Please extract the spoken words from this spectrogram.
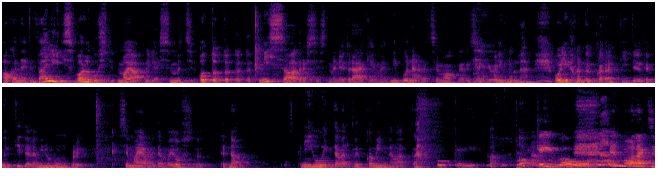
aga need välisvalgustid maja küljes, siis mõtlesin oot-oot-oot-oot, mis aadressist me nüüd räägime, et nii põnev, et see maakler isegi oli mulle, oli andnud garantiitööde kuttidele minu numbri. see maja, mida ma ei ostnud, et noh, nii huvitavalt võib ka minna, vaata. okei okay okei okay,, vau. et ma oleksin,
